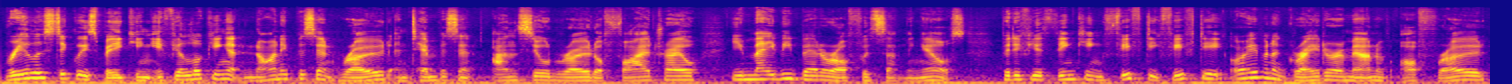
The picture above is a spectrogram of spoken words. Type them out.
Realistically speaking, if you're looking at 90% road and 10% unsealed road or fire trail, you may be better off with something else. But if you're thinking 50 50 or even a greater amount of off road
